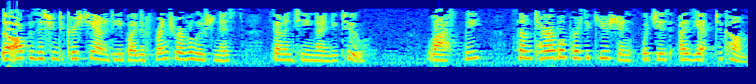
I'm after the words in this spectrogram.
the opposition to Christianity by the French revolutionists 1792. Lastly, some terrible persecution which is as yet to come.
